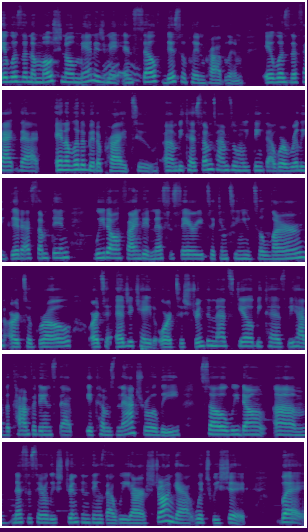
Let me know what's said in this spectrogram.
it was an emotional management and self-discipline problem it was the fact that and a little bit of pride too um because sometimes when we think that we're really good at something we don't find it necessary to continue to learn or to grow or to educate or to strengthen that skill because we have the confidence that it comes naturally. So we don't um necessarily strengthen things that we are strong at which we should. But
